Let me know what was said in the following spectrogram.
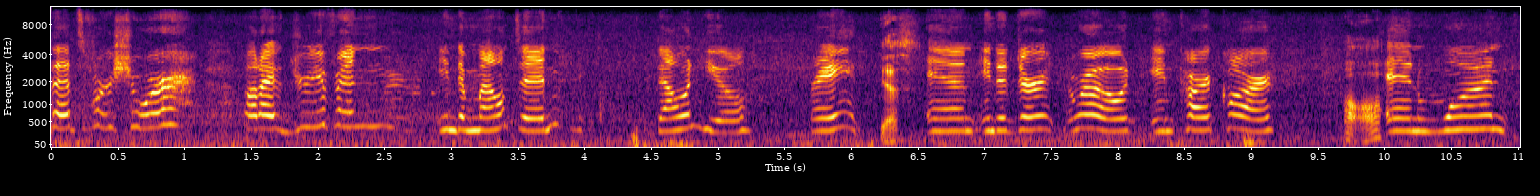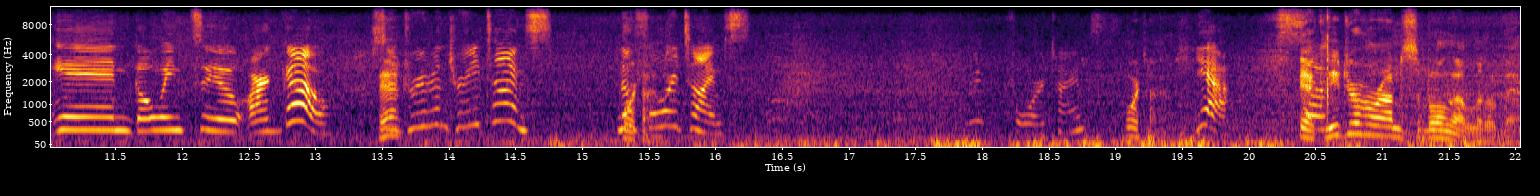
that's for sure. But I've driven in the mountain downhill right? Yes. And in the dirt road in Carcar. Uh oh. And one in going to Argao. So yeah. driven three times. No, four, four times. times. Four times? Four times. Yeah. So, yeah, because you drove around Sibonga a little bit.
